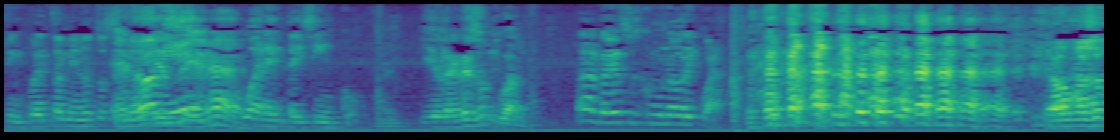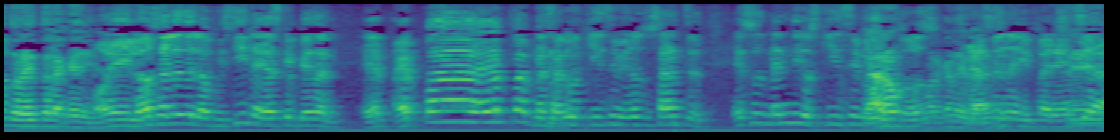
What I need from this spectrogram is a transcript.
50 minutos. Si me va bien, friega. 45. Y el regreso, igual. Ah, el regreso es como una hora y cuarto. Vamos más autoridad a la calle. Oye, y luego sales de la oficina y es que empiezan, "Ep- epa, epa, me salgo 15 minutos antes. Esos mendigos 15 Claro, minutos hacen la diferencia. Sí.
